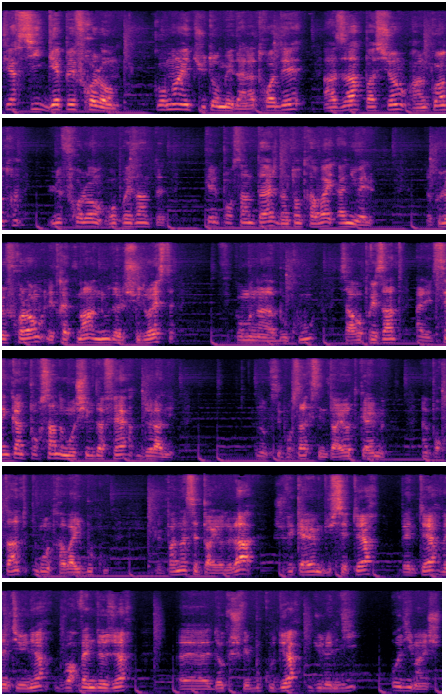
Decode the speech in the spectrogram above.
Kersi, guêpe et frelon. Comment es-tu tombé dans la 3D Hasard, passion, rencontre Le frelon représente quel pourcentage dans ton travail annuel donc le frelon, les traitements, nous dans le sud-ouest, comme on en a beaucoup, ça représente allez, 50% de mon chiffre d'affaires de l'année. Donc c'est pour ça que c'est une période quand même importante où on travaille beaucoup. Pendant cette période-là, je fais quand même du 7h, 20h, 21h, voire 22h. Euh, donc je fais beaucoup d'heures du lundi au dimanche.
